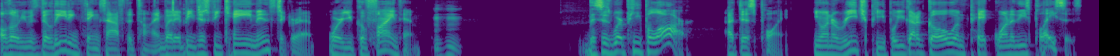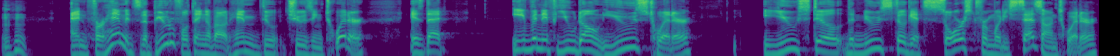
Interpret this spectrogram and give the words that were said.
Although he was deleting things half the time, but it be, just became Instagram where you could find him this is where people are at this point. You want to reach people, you got to go and pick one of these places. And for him, it's the beautiful thing about him do, choosing Twitter is that even if you don't use Twitter, you still the news still gets sourced from what he says on Twitter,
